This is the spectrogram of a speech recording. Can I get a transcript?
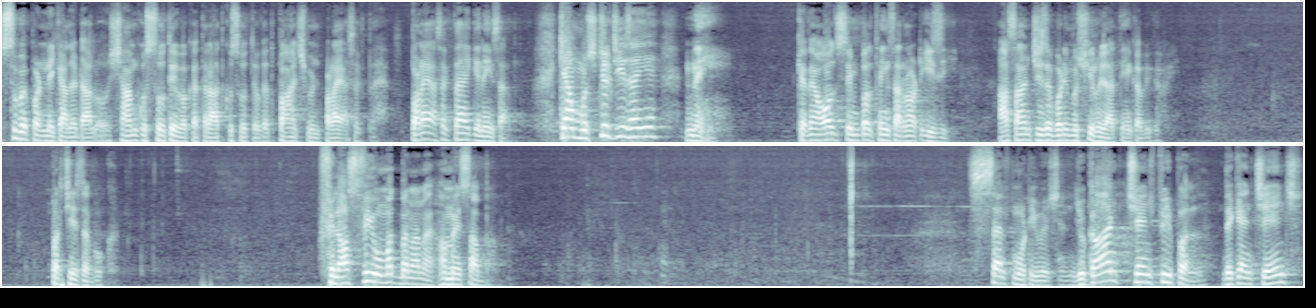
सुबह पढ़ने की आदत डालो, शाम को सोते वक्त, रात को सोते वक्त पाँच मिनट पढ़ाया सकता है। पढ़ाया सकता है कि नहीं साहब? क्या मुश्किल चीज़ है ये? नहीं। कहते हैं all simple things are not easy आसान चीज़ें बड़ी मुश्किल हो जाती हैं कभी कभी परचेज अ बुक फिलॉसफी उम्मत बनाना, हमें सब। Self motivation. You can't change people, they can change.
